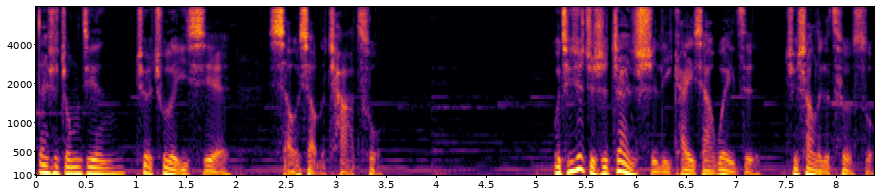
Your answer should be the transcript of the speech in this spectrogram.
但是中间却出了一些小小的差错。我其实只是暂时离开一下位子，去上了个厕所。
